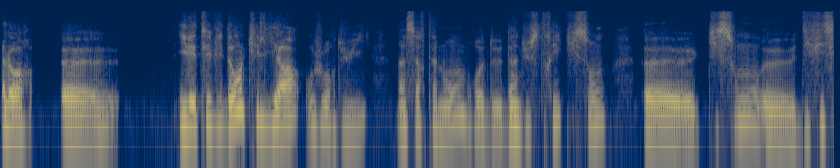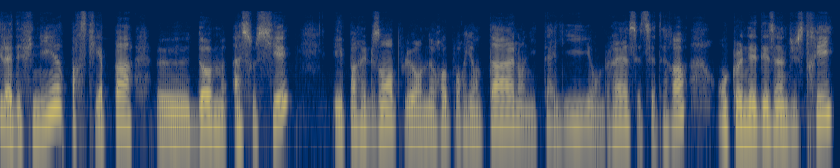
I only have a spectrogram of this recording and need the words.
Alors, il est évident qu'il y a aujourd'hui un certain nombre d'industries qui sont, euh, euh, difficiles à définir parce qu'il n'y a pas euh, d'hommes associés. Et par exemple, en Europe orientale, en Italie, en Grèce, etc., on connaît des industries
